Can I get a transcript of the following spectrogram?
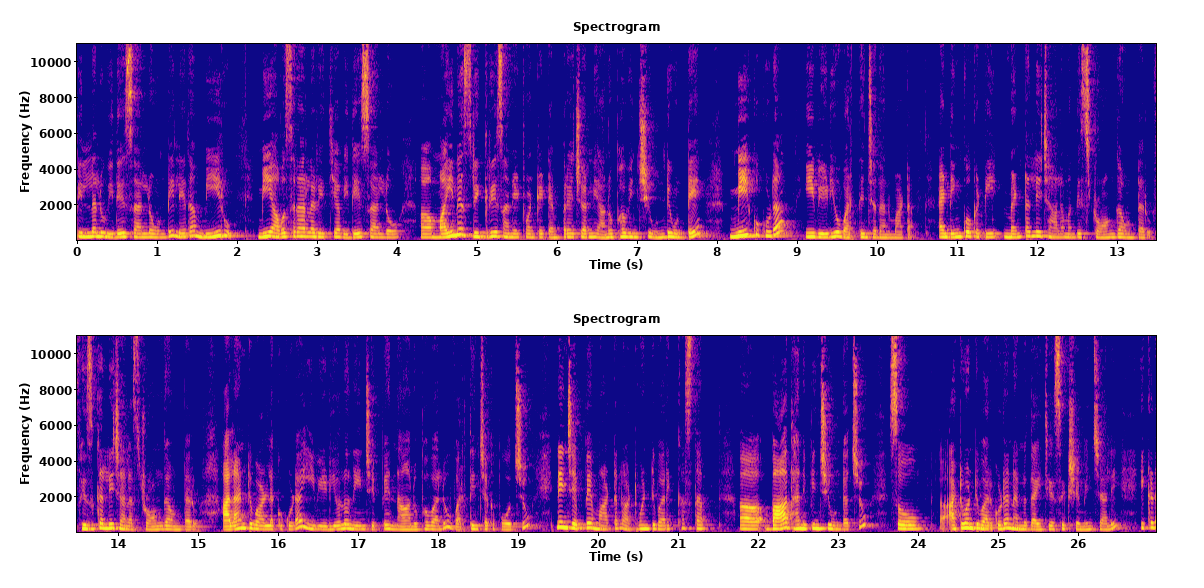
పిల్లలు విదేశాల్లో ఉండి లేదా మీరు మీ అవసరాల రీత్యా విదేశాల్లో మైనస్ డిగ్రీస్ అనేటువంటి టెంపరేచర్ని అనుభవించి ఉండి ఉంటే మీకు కూడా ఈ వీడియో వర్తించదనమాట అండ్ ఇంకొకటి మెంటల్లీ చాలామంది స్ట్రాంగ్గా ఉంటారు. ఫిజికల్లీ చాలా స్ట్రాంగ్గా ఉంటారు. అలాంటి వాళ్ళకు కూడా ఈ వీడియోలో నేను చెప్పే నా అనుభవాలు వర్తించకపోవచ్చు. నేను చెప్పే మాటలు అటువంటి వారికి కాస్త బాధ అనిపించి ఉండొచ్చు. సో అటువంటి వారు కూడా నన్ను దయచేసి క్షమించాలి. ఇక్కడ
